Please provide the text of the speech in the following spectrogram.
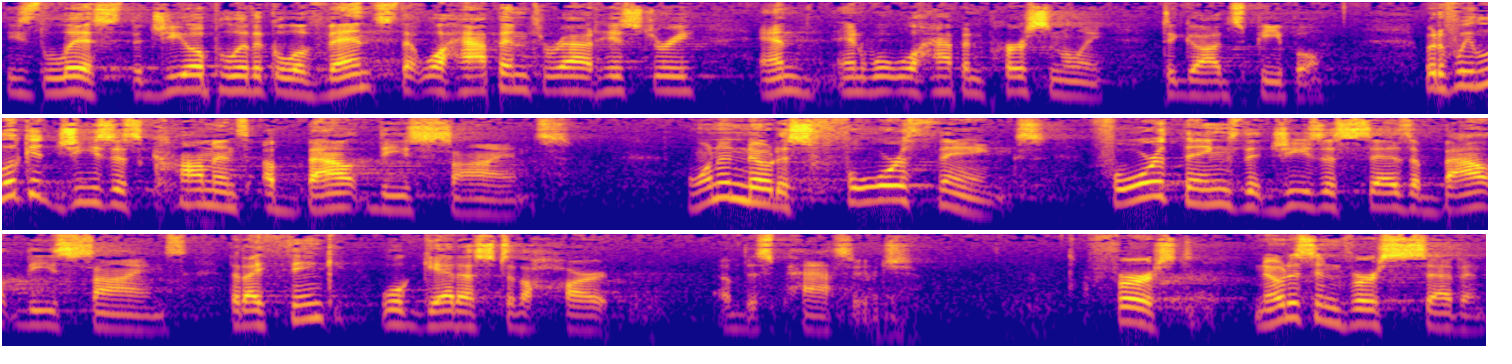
these lists, the geopolitical events that will happen throughout history and, and what will happen personally to God's people. But if we look at Jesus' comments about these signs, I want to notice four things. Four things that Jesus says about these signs that I think will get us to the heart of this passage. First, notice in verse 7.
